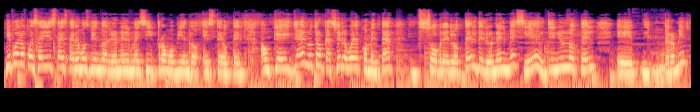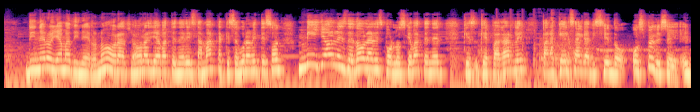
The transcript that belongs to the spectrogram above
Y bueno, pues ahí está, estaremos viendo a Lionel Messi promoviendo este hotel. Aunque ya en otra ocasión le voy a comentar sobre el hotel de Lionel Messi, ¿eh? él tiene un hotel, eh, pero mire, dinero llama dinero, ¿no? Ahora, ahora ya va a tener esta marca que seguramente son millones de dólares por los que va a tener que, que pagarle para que él salga diciendo, hospédese en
